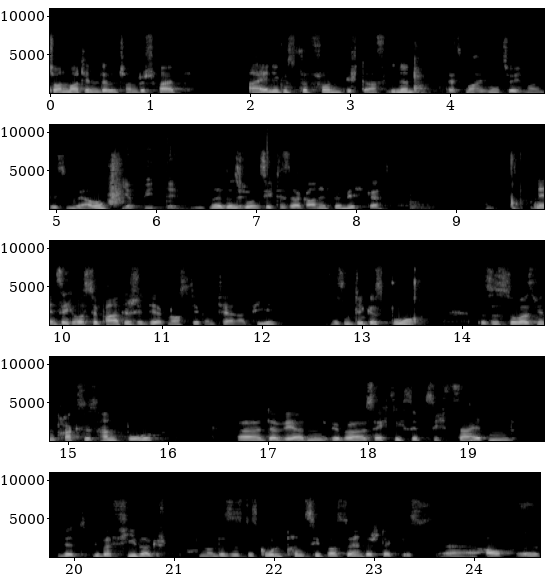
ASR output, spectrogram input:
John Martin Littlejohn beschreibt einiges davon. Ich darf Ihnen, jetzt mache ich natürlich mal ein bisschen Werbung. Ja, bitte. Weil sonst lohnt sich das ja gar nicht für mich. Gell? Nennt sich Osteopathische Diagnostik und Therapie. Das ist ein dickes Buch. Das ist sowas wie ein Praxishandbuch. Äh, da werden über 60, 70 Seiten wird über Fieber gesprochen. Und das ist das Grundprinzip, was dahinter steckt, ist äh, auch äh,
